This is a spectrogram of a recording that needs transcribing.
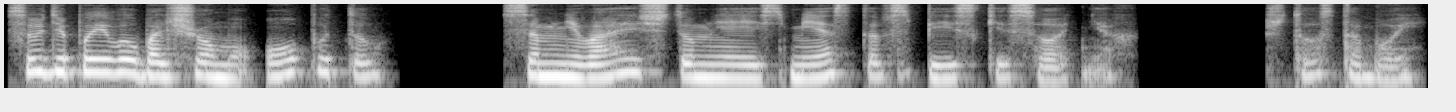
Судя по его большому опыту, Сомневаюсь, что у меня есть место в списке сотнях. Что с тобой?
